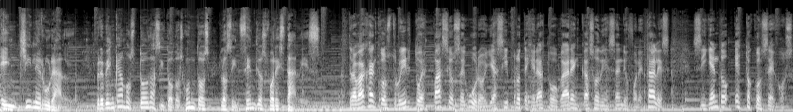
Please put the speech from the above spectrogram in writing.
En Chile Rural, prevengamos todas y todos juntos los incendios forestales. Trabaja en construir tu espacio seguro y así protegerás tu hogar en caso de incendios forestales. Siguiendo estos consejos,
